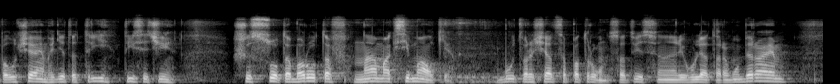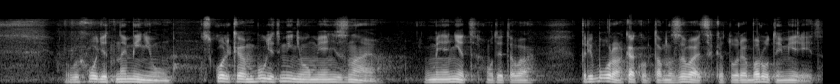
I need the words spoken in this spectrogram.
получаем где-то 3600 оборотов на максималке. Будет вращаться патрон. Соответственно, регулятором убираем выходит на минимум. Сколько будет минимум, я не знаю. У меня нет вот этого прибора, как он там называется, который обороты меряет.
